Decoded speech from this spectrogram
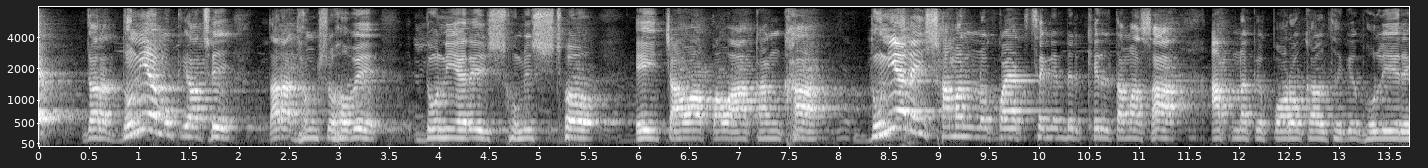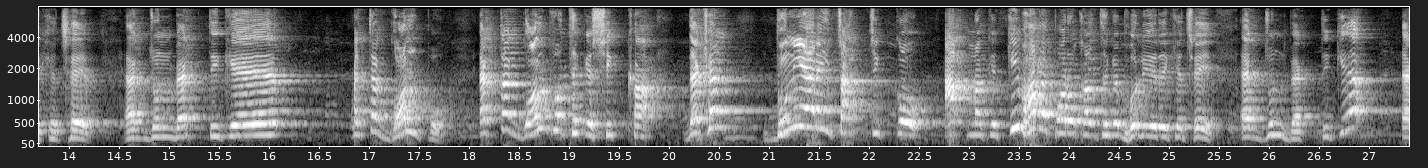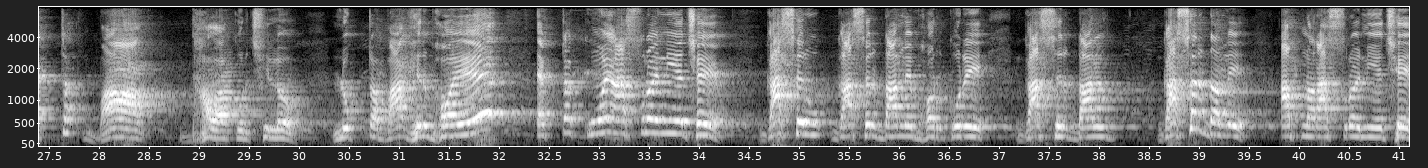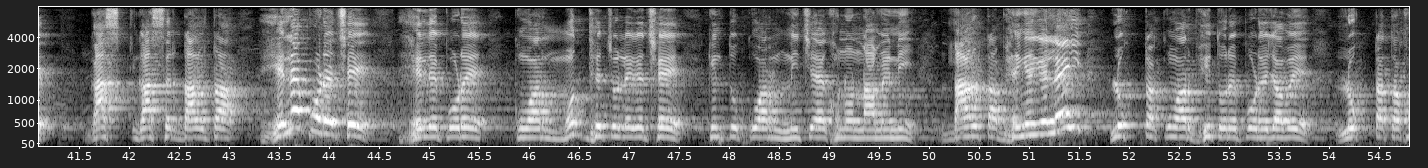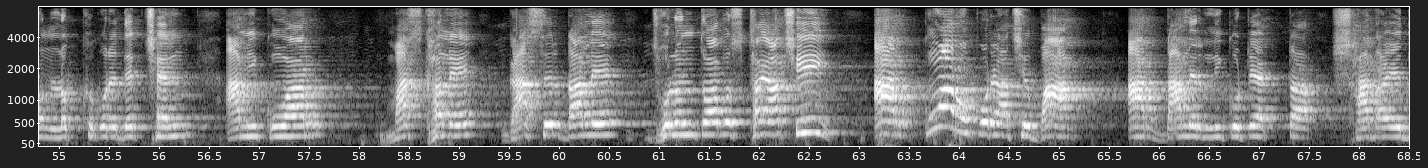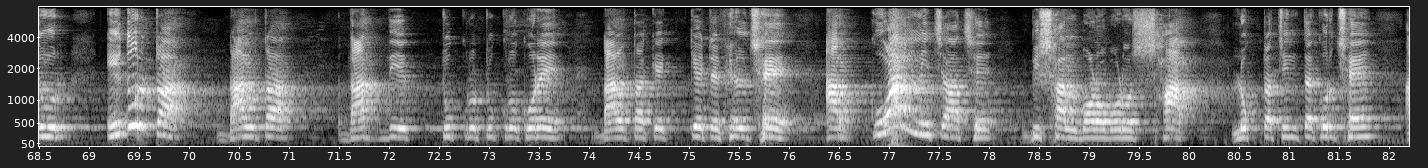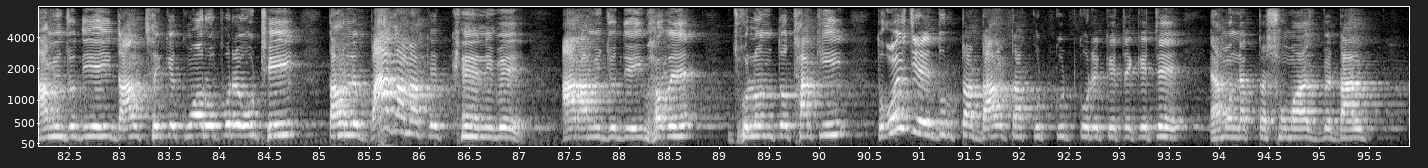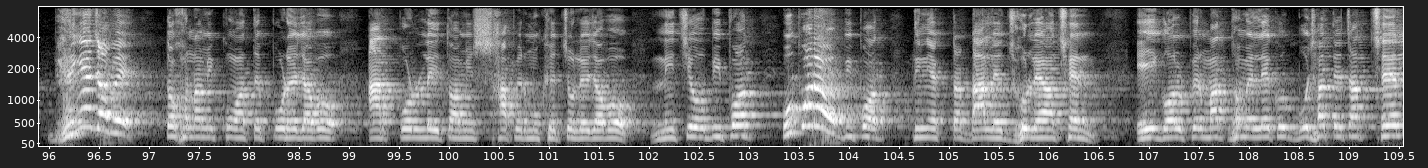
যারা দুনিয়ামুখী আছে তারা ধ্বংস হবে। দুনিয়ার এই সুমিষ্ঠ এই চাওয়া পাওয়া আকাঙ্ক্ষা, দুনিয়ার এই সামান্য কয়েক সেকেন্ডের খেলতামাশা আপনাকে পরকাল থেকে ভুলিয়ে রেখেছে। একজন ব্যক্তিকে একটা গল্প একটা গল্প থেকে শিক্ষা দেখেন, দুনিয়ার এই চাকচিক্য আপনাকে কীভাবে পরকাল থেকে ভুলিয়ে রেখেছে? একজন ব্যক্তিকে একটা বাঘ ধাওয়া করছিল। লোকটা বাঘের ভয়ে একটা কুয়ায় আশ্রয় নিয়েছে। গাছের গাছের ডালে ভর করে গাছের ডাল, গাছের ডালে আপনার আশ্রয় নিয়েছে। গাছ, গাছের ডালটা হেলে পড়েছে। হেলে পড়ে কুয়ার মধ্যে চলে গেছে। কিন্তু কুয়ার নিচে এখনও নামেনি। ডালটা ভেঙে গেলেই লোকটা কুয়ার ভিতরে পড়ে যাবে। লোকটা তখন লক্ষ্য করে দেখছেন, আমি কুয়ার মাঝখানে গাছের ডালে ঝুলন্ত অবস্থায় আছি, আর কুয়ার ওপরে আছে বাঘ, আর ডালের নিকটে একটা সাদা ইঁদুর। ইঁদুরটা ডালটা দাঁত দিয়ে টুকরো টুকরো করে ডালটাকে কেটে ফেলছে, আর কুয়ার নিচে আছে বিশাল বড় বড় সাপ। লোকটা চিন্তা করছে, আমি যদি এই ডাল থেকে কুয়ার উপরে উঠি, তাহলে বাঘ আমাকে খেয়ে নেবে, আর আমি যদি এইভাবে ঝুলন্ত থাকি তো ওই যে দুটা ডালটা কুটকুট করে কেটে কেটে এমন একটা সময় আসবে, ডাল ভেঙে যাবে, তখন আমি কুয়াতে পড়ে যাব। আর পড়লেই তো আমি সাপের মুখে চলে যাব। নিচেও বিপদ, উপরেও বিপদ। তিনি একটা ডালে ঝুলে আছেন। এই গল্পের মাধ্যমে লেখক বোঝাতে চাচ্ছেন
